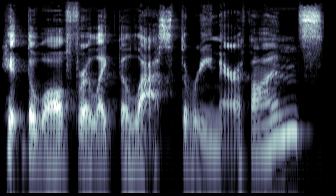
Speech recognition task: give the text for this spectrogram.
hit the wall for like the last three marathons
